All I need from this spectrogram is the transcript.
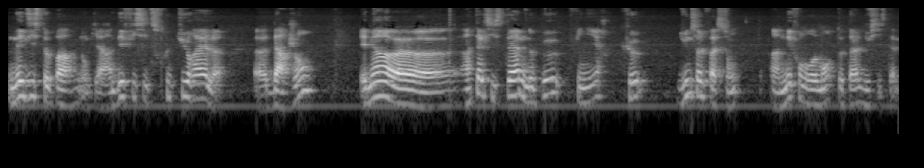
n'existent pas, donc il y a un déficit structurel euh, d'argent, eh bien, un tel système ne peut finir que d'une seule façon, un effondrement total du système.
